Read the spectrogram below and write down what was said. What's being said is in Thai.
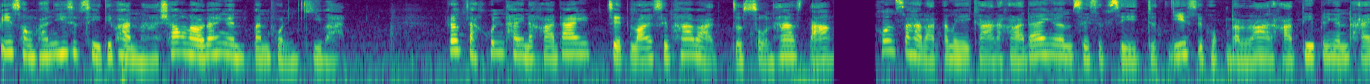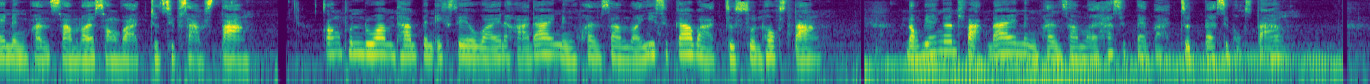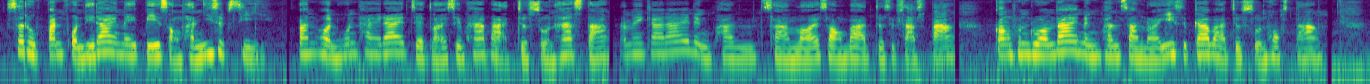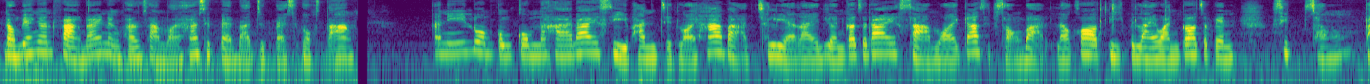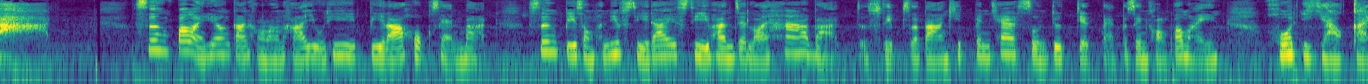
ปี 2024 ที่ผ่านมาช่องเราได้เงินปันผลกี่บาท เริ่มจากหุ้นไทยนะคะได้ 715 บาทจุด05 สตางค์ หุ้นสหรัฐอเมริกานะคะได้เงิน 44.26 ดอลลาร์นะคะตีเป็นเงินไทย 1,302 บาทจุด13 สตางค์ กองทุนรวมทำเป็น Excel ไว้นะคะได้ 1,329 บาทจุด06 สตางค์ ดอกเบี้ยเงินฝากได้ 1,358 บาทจุด86 สตางค์ สรุปปันผลที่ได้ในปี 2024 ปันผลหุ้นไทยได้ 715 บาทจุด05 สตางค์ อเมริกาได้ 1,302 บาทจุด13 สตางค์ กองทุนรวมได้ 1,329 บาทจุด06 สตางค์ ดอกเบี้ยเงินฝากได้ 1,358 บาทจุด86 สตางค์ อันนี้รวมกลมๆนะคะได้ 4,705 บาท เฉลี่ยรายเดือนก็จะได้ 392 บาท แล้วก็ตีเป็นรายวันก็จะเป็น 12 บาท ซึ่งเป้าหมายที่ต้องการของเรานะคะอยู่ที่ปีละ 6 0 0 0 0 บาท ซึ่งปี 2024 ได้ 4,705 บาทจุด10 สตางค์คิดเป็นแค่ 0.78%ของเป้าหมาย โคตรอีกยาวไกล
